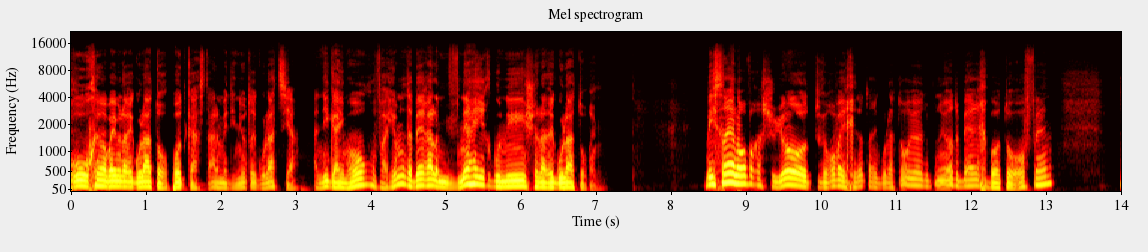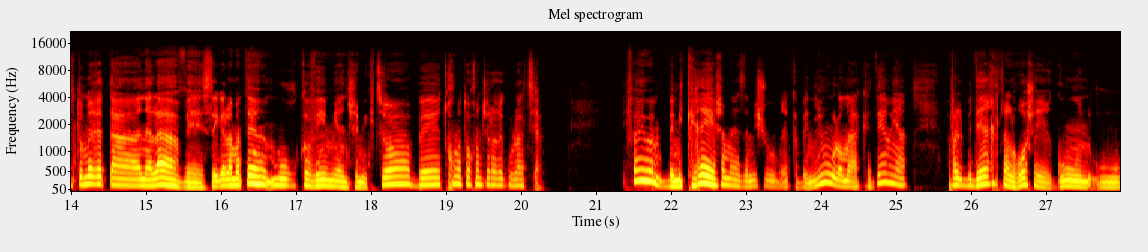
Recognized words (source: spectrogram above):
ברוכים הבאים לרגולטור, פודקאסט על מדיניות רגולציה. אני גיא מור, והיום נדבר על המבנה הארגוני של הרגולטורים. בישראל רוב הרשויות ורוב היחידות הרגולטוריות בנויות בערך באותו אופן. זאת אומרת, ההנהלה וסגל המטה מורכבים מאנשי מקצוע בתחום התוכן של הרגולציה. לפעמים במקרה יש שם איזה מישהו רקע בניהול או מהאקדמיה, אבל בדרך כלל ראש הארגון הוא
